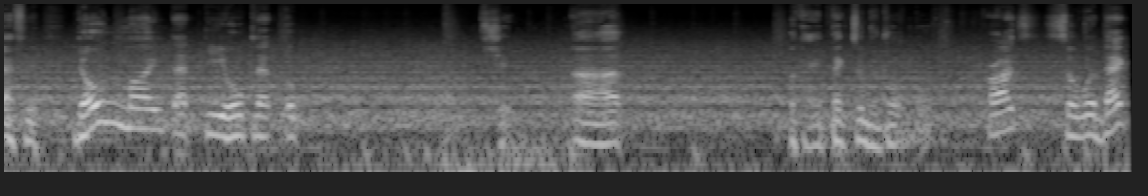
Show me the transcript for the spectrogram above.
Definitely. Don't mind that the whole planet. Oh, shit. Uh, okay, back to the drawing board. Alright, so we're back.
